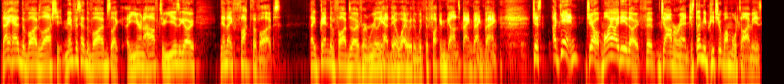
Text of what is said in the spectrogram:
They had the vibes last year. Memphis had the vibes like a year and a half, two years ago. Then they fucked the vibes. They bent the vibes over and really had their way with it with the fucking guns. Bang, bang, bang. Just again, Gerald, my idea though for Ja Morant, just let me pitch it one more time is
